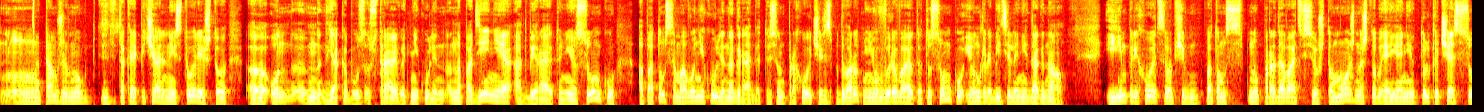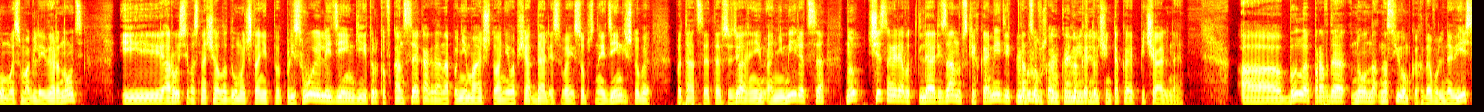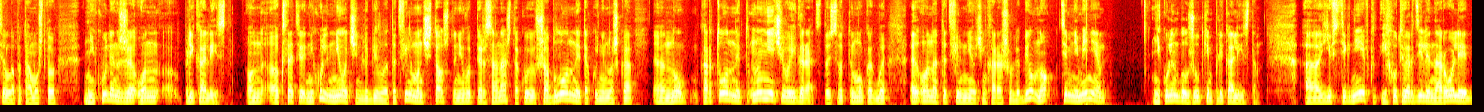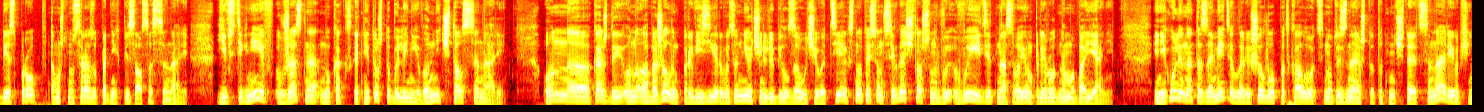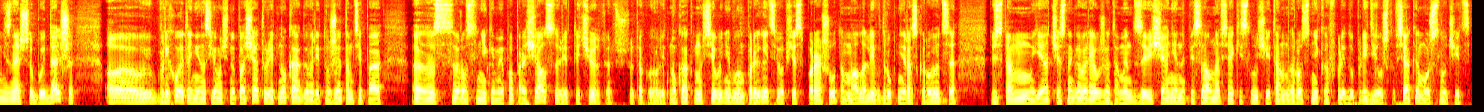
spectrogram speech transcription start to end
там же ну, такая печальная история, что э, он э, якобы устраивает Никулин нападение, отбирает у нее сумку, а потом самого Никулина грабят. То есть он проходит через подворотню, у него вырывают эту сумку, и он грабителя не догнал. И им приходится вообще потом ну, продавать все, что можно, чтобы и они только часть суммы смогли вернуть. И Аросева сначала думает, что они присвоили деньги, и только в конце, когда она понимает, что они вообще отдали свои собственные деньги, чтобы пытаться это все сделать, они, они мирятся. Ну, честно говоря, вот для рязановских комедий ну, концовка какая-то очень такая печальная. А было, правда, ну, на, на съемках довольно весело, потому что Никулин же, он приколист. Он, кстати, Никулин не очень любил этот фильм, он считал, что у него персонаж такой шаблонный, такой немножко, э, ну, картонный, ну, нечего играть. То есть вот ему как бы, э, он этот фильм не очень хорошо любил, но, тем не менее, Никулин был жутким приколистом. А Евстигнеев, их утвердили на роли без проб, потому что ну, сразу под них писался сценарий. Евстигнеев ужасно, ну как сказать, не то чтобы ленивый, он не читал сценарий. Он э, каждый, он обожал импровизировать, он не очень любил заучивать текст, ну то есть он всегда считал, что он вы, выйдет на своем природном обаянии. И Никулин это заметил и решил его подколоть. Ну, то есть, зная, что тут не читает сценарий, вообще не знает, что будет дальше, э, приходят они на съемочную площадку, говорит, ну как, говорит, уже там типа э, с родственниками попрощался, говорит, ты что, что такое? Говорит, ну как, ну сегодня будем прыгать вообще с парашютом, мало ли, вдруг не раскроется. То есть там я, честно говоря, уже там завещание написал на всякий случай, там родственников предупредил, что всякое может случиться.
